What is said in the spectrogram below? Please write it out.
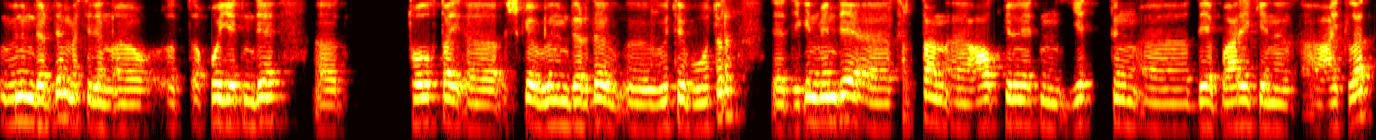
өнімдерде мәселен қой етінде толықтай ы, ішкі өнімдерді ы, өтеп отыр. Э, дегенмен де сырттан алып келінетін еттің де бар екені айтылады.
